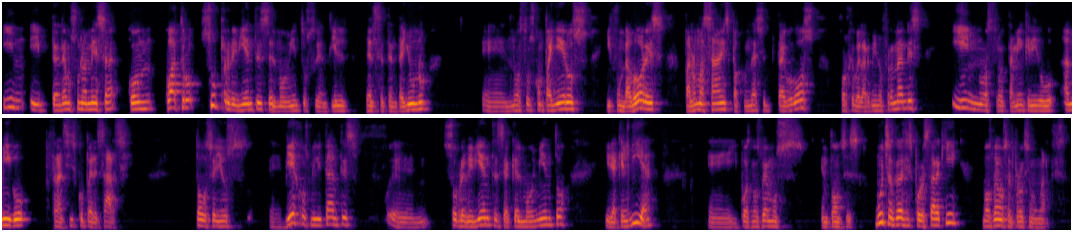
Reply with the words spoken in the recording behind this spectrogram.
y, tendremos una mesa con cuatro supervivientes del movimiento estudiantil del 71, eh, nuestros compañeros y fundadores, Paloma Sáenz, Paco Ignacio Taibo II, Jorge Belarmino Fernández y nuestro también querido amigo Francisco Pérez Arce. Todos ellos eh, viejos militantes, eh, sobrevivientes de aquel movimiento y de aquel día. Eh, y pues nos vemos entonces. Muchas gracias por estar aquí. Nos vemos el próximo martes.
